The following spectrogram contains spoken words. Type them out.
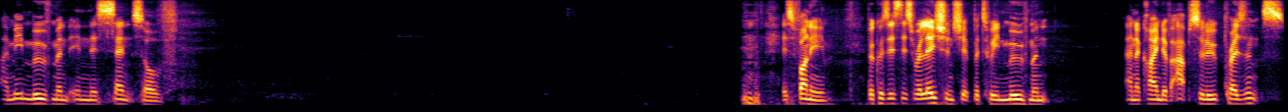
I mean movement in this sense of it's funny because it's this relationship between movement and a kind of absolute presence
